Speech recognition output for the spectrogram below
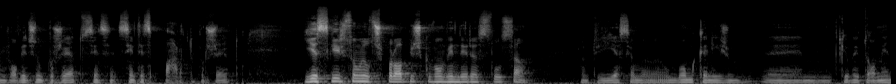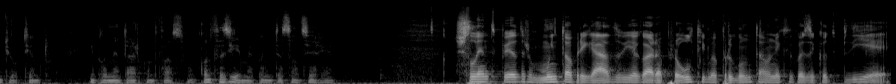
envolvidos no projeto, sentem-se parte do projeto, e a seguir são eles próprios que vão vender a solução. Pronto, e esse é uma, um bom mecanismo eh, que eventualmente eu tento implementar quando, faço, quando fazia uma implementação de CRM. Excelente, Pedro, muito obrigado. E agora, para a última pergunta, a única coisa que eu te pedi é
